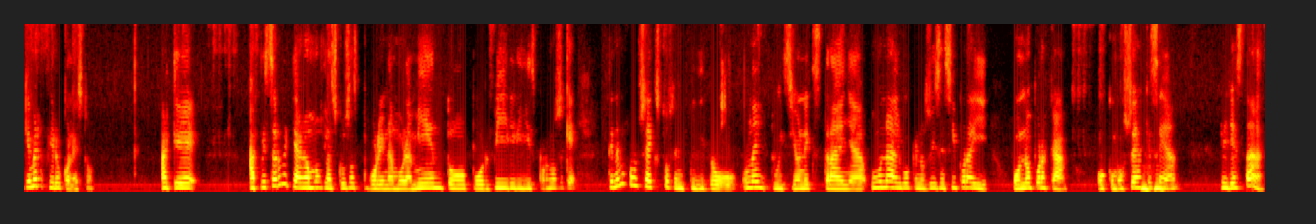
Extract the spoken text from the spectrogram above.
qué me refiero con esto? A que a pesar de que hagamos las cosas por enamoramiento, por bilis, por no sé qué, tenemos un sexto sentido, una intuición extraña, un algo que nos dice sí por ahí o no por acá, o como sea que sea, que ya está.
